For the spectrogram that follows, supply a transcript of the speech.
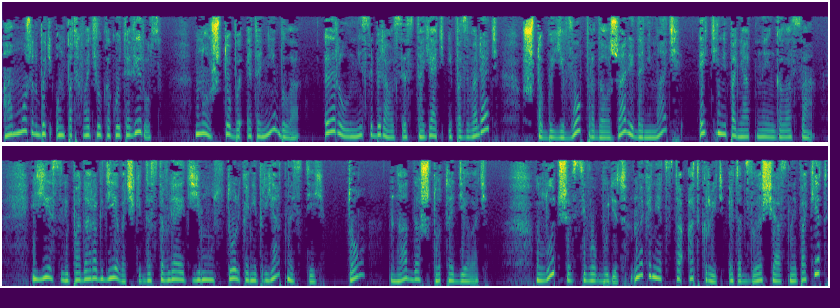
А может быть, он подхватил какой-то вирус? Но, что бы это ни было, Эрл не собирался стоять и позволять, чтобы его продолжали донимать эти непонятные голоса. Если подарок девочке доставляет ему столько неприятностей, то надо что-то делать. Лучше всего будет наконец-то открыть этот злосчастный пакет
